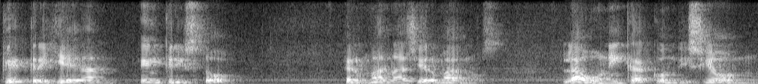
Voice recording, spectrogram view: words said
que creyeran en Cristo. Hermanas y hermanos, la única condición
